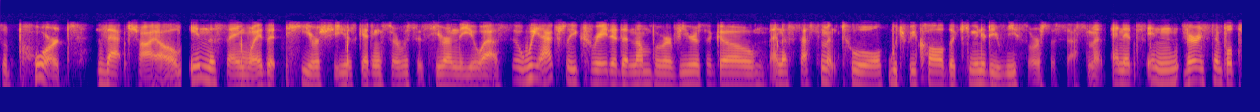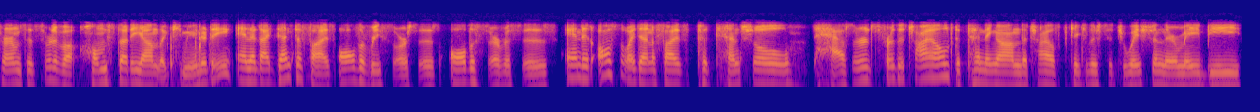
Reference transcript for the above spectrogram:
support that child in the same way that he or she is getting services here in the US. So we actually created a number of years ago an assessment tool which we call the community resource assessment assessment. And it's in very simple terms, it's sort of a home study on the community, and it identifies all the resources, all the services, and it also identifies potential hazards for the child. Depending on the child's particular situation, there may be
